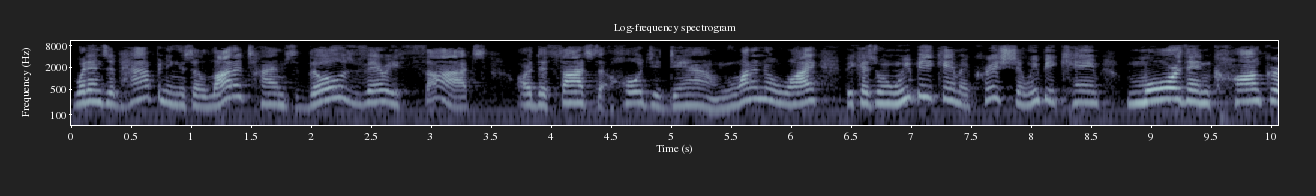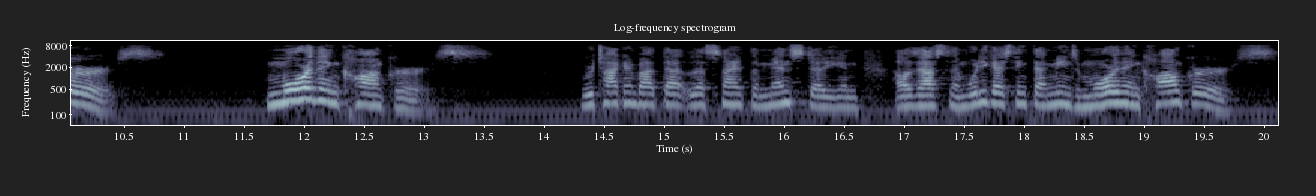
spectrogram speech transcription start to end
what ends up happening is a lot of times those very thoughts are the thoughts that hold you down. You want to know why? Because when we became a Christian, we became more than conquerors. More than conquerors. We were talking about that last night at the men's study, and I was asking them, what do you guys think that means? More than conquerors.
